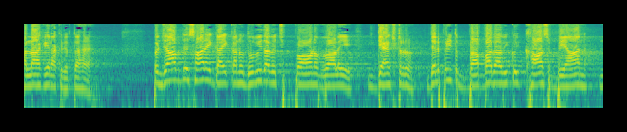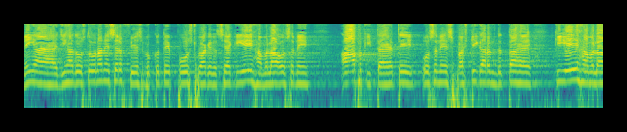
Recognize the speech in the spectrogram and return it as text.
ਹਿਲਾ ਕੇ ਰੱਖ ਦਿੱਤਾ ਹੈ। ਪੰਜਾਬ ਦੇ ਸਾਰੇ ਗਾਇਕਾਂ ਨੂੰ ਦੁਵਿਧਾ ਵਿੱਚ ਪਾਉਣ ਵਾਲੇ ਗੈਂਗਸਟਰ ਦਿਲਪ੍ਰੀਤ ਬਾਬਾ ਦਾ ਵੀ ਕੋਈ ਖਾਸ ਬਿਆਨ ਨਹੀਂ ਆਇਆ ਹੈ। ਜੀ ਹਾਂ ਦੋਸਤੋ, ਉਹਨਾਂ ਨੇ ਸਿਰਫ ਫੇਸਬੁੱਕ ਉੱਤੇ ਪੋਸਟ ਪਾ ਕੇ ਦੱਸਿਆ ਕਿ ਇਹ ਹਮਲਾ ਉਸਨੇ ਆਪ ਕੀਤਾ ਹੈ ਤੇ ਉਸਨੇ ਸਪਸ਼ਟੀਕਰਨ ਦਿੱਤਾ ਹੈ ਕਿ ਇਹ ਹਮਲਾ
